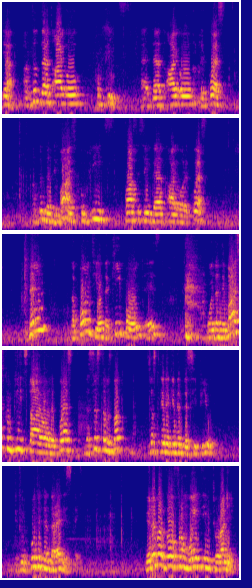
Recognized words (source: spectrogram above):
yeah, until that I/O completes, uh, that I/O request, until the device completes processing that I/O request. Then, the point here, the key point is, when the device completes the I/O request, the system is not just gonna give it the CPU. It will put it in the ready state. You never go from waiting to running.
